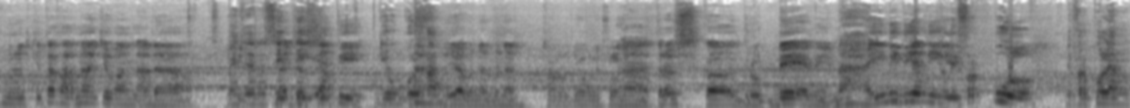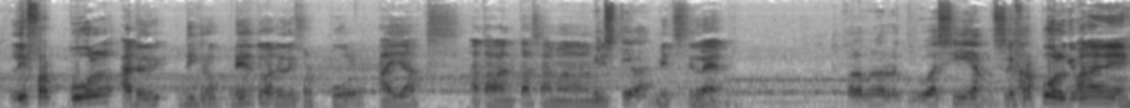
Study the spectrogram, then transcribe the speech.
menurut kita karena cuman ada Manchester City Manchester yang City. diunggulkan Iya benar-benar. terlalu jauh levelnya Nah terus ke grup D nih. Nah ini dia nih Liverpool. Liverpool yang Liverpool ada li- di grup D itu ada Liverpool, Ajax, Atalanta sama Mid- Midtjylland. Midtjylland. kalau menurut gua sih yang Liverpool gimana nih?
